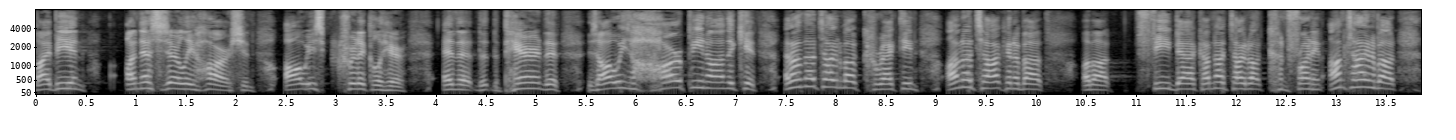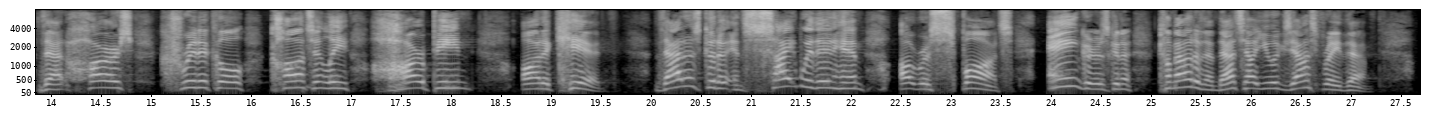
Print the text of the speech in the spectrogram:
by being unnecessarily harsh and always critical here. And the, the, the, parent that is always harping on the kid. And I'm not talking about correcting, I'm not talking about, about feedback, I'm not talking about confronting. I'm talking about that harsh, critical, constantly harping on a kid. That is going to incite within him a response. Anger is going to come out of them. That's how you exasperate them.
